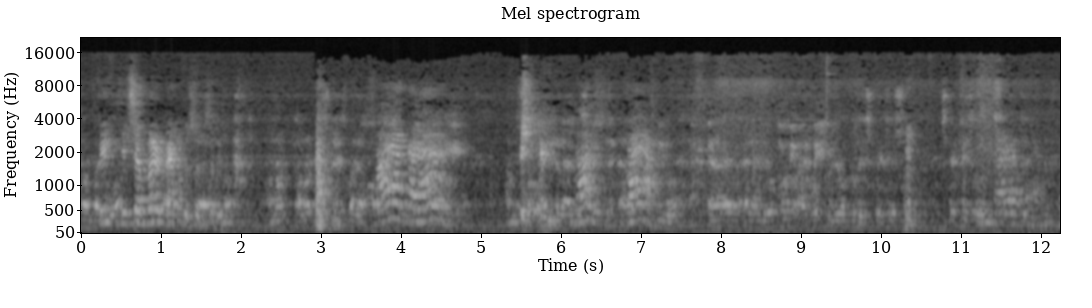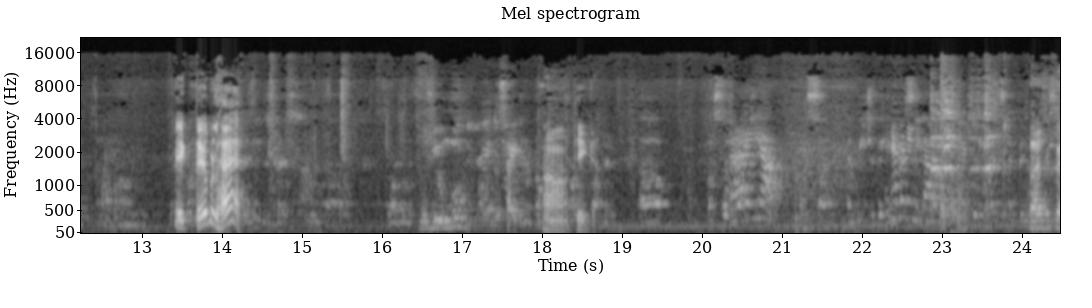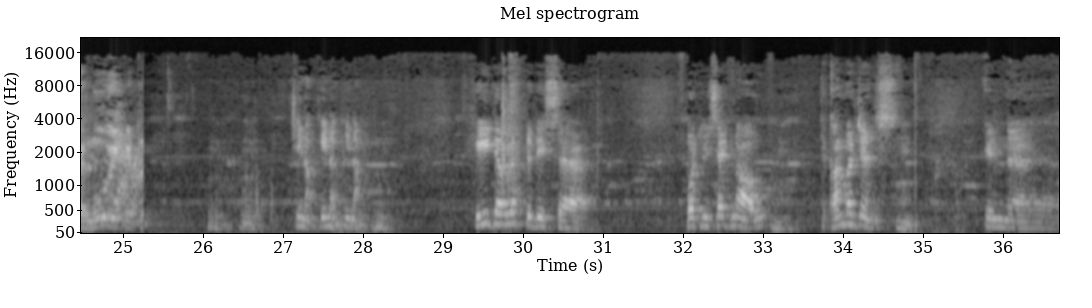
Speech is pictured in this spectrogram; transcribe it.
5th December back to Sulsuri. I'm not, I'm not displaced by that. I'm sorry that I'm and I, you know, and I, and I live up, to- I hope to live up to the expectation, expectation of the um, एक table है. Uh. हाँ ठीक है uh. Because if I move it, it China, China, China. He developed this, uh, what we said now, the convergence in uh,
